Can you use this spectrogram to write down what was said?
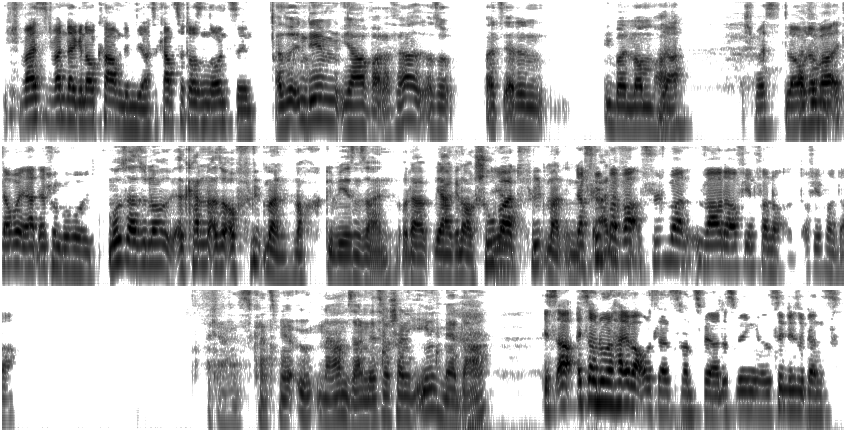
ich weiß nicht, wann der genau kam in dem Jahr. Das kam 2019. Also in dem Jahr war das, ja, also als er dann übernommen hat. Ja. Ich weiß, ich glaube, Also- der war, ich glaube, er hat er schon geholt. Muss also noch, kann also auch Flütmann noch gewesen sein. Oder, ja, genau, Schubert, Ja. Flütmann. In Ja, einer Flütmann war, Flütmann war da auf jeden Fall noch, auf jeden Fall da. Alter, das kannst du mir irgendeinen Namen sagen, der ist wahrscheinlich eh nicht mehr da. Ist, auch- ist auch nur ein halber Auslandstransfer, deswegen ist hier nicht so ganz.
